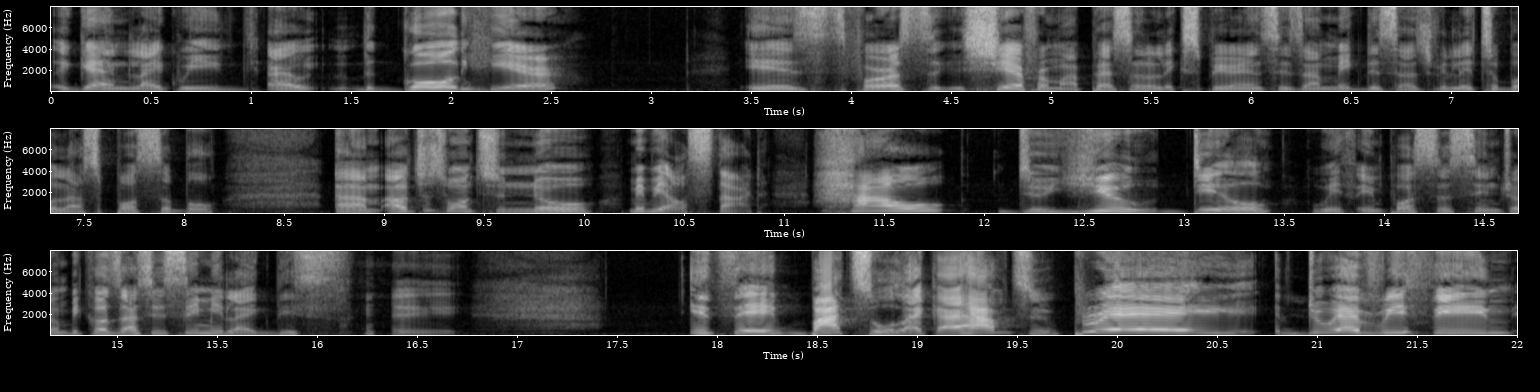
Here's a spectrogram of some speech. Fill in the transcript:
again like we the goal here is for us to share from our personal experiences and make this as relatable as possible. Um i just want to know maybe i'll start. How do you deal with imposter syndrome? Because as you see me like this it's a battle. Like I have to pray, do everything,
